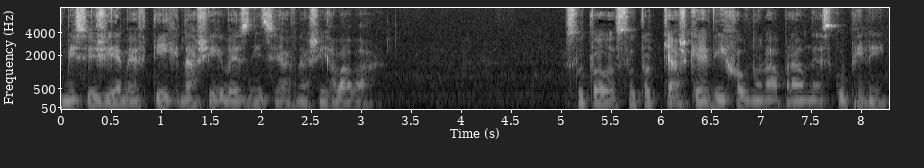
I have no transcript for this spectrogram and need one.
my si žijeme v tých našich väzniciach, v našich hlavách. Sú to, sú to ťažké výchovno-nápravné skupiny,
